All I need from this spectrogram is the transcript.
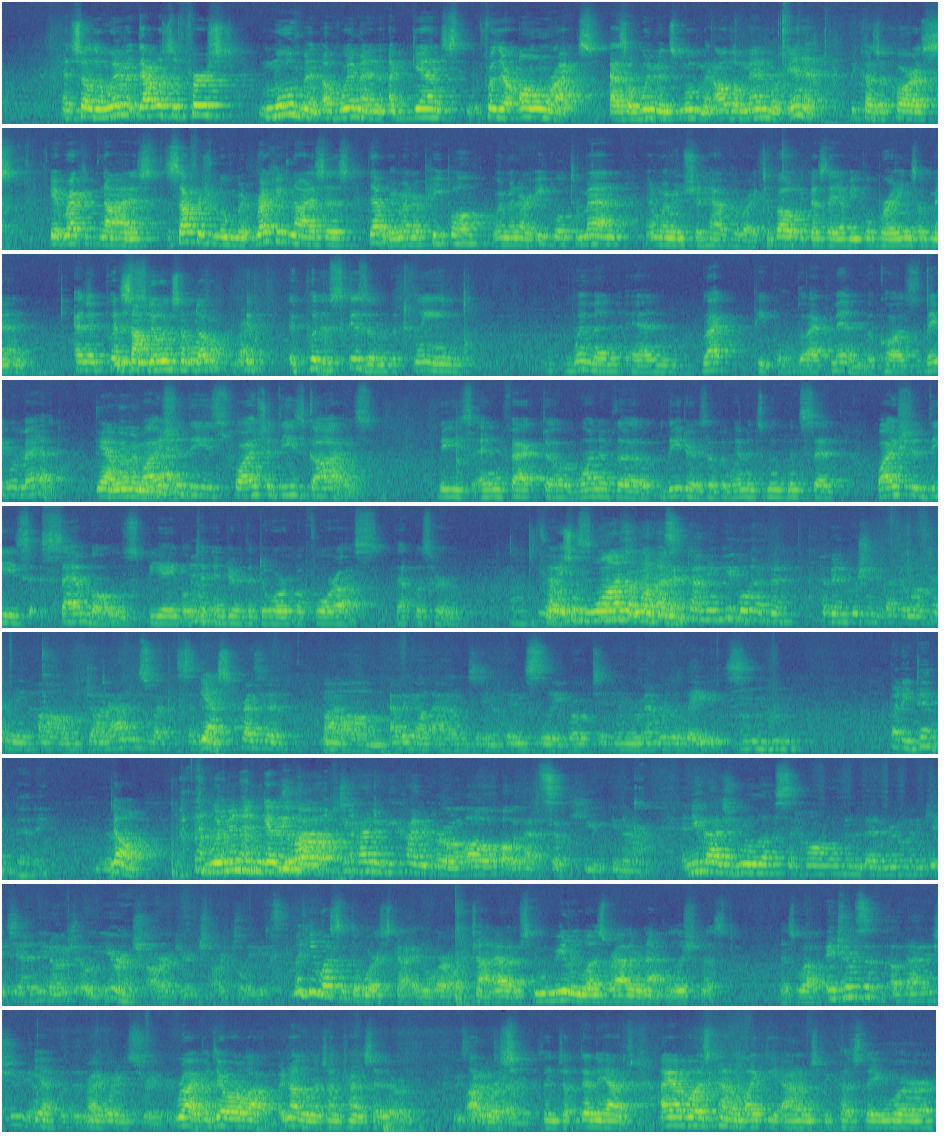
And so the women, that was the first movement of women against, for their own rights as a women's movement, although men were in it, because of course, it recognized, the suffrage movement recognizes that women are people, women are equal to men, and women should have the right to vote because they have equal brains of men. And it put And some do and some don't, right? It, it put a schism between women and black people, black men, because they were mad. Yeah, women were Why should these, why should these guys, these, in fact, uh, one of the leaders of the women's movement said, why should these Sambos be able to Mm-hmm. enter the door before us? That was her That was one woman. I mean, people have been, have been pushing for that for a long time. I mean, um, John Adams, like the Senate Yes. president, um, Abigail Adams, you know, famously wrote to him, remember the ladies. Mhm. But he didn't, did he? No, women didn't get He the vote. he kind of, he kind of wrote, oh, oh, that's so cute, you know. And you guys rule us at home, in the bedroom, in the kitchen, you know, oh, you're in charge, you're in charge, ladies. But he wasn't the worst guy in the world, John Adams. He really was rather an abolitionist as well. In terms of, of that issue, yeah, Yeah, but the, right. Right, but there were a lot, in other words, I'm trying to say there were a lot worse than, than the Adams. I have always kind of liked the Adams because they were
